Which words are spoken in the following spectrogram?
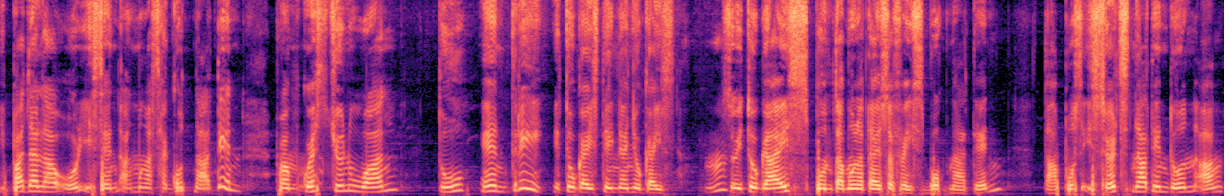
ipadala or isend ang mga sagot natin from question 1, 2, and 3. Ito guys, tingnan nyo guys. Hmm? So ito guys, punta muna tayo sa Facebook natin. Tapos i-search natin doon ang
